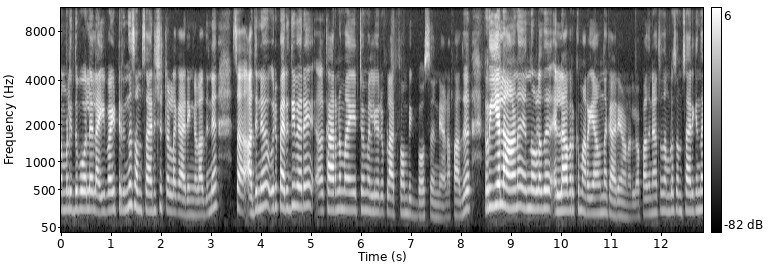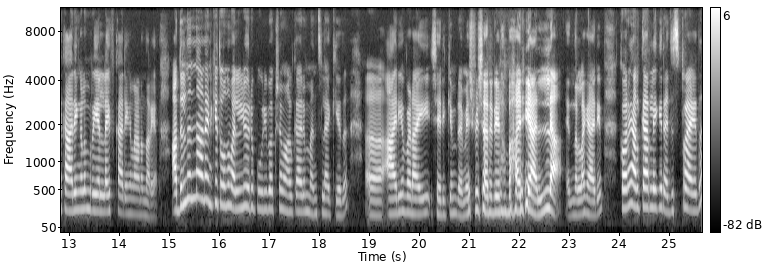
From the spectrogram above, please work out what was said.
നമ്മൾ ഇതുപോലെ ലൈവായിട്ടിരുന്ന് സംസാരിച്ചിട്ടുള്ള കാര്യങ്ങൾ അതിന് അതിന് ഒരു പരിധി വരെ കാരണമായ ഏറ്റവും വലിയൊരു പ്ലാറ്റ്ഫോം ബിഗ് ബോസ് തന്നെയാണ്. അപ്പോൾ അത് റിയൽ ആണ് എന്നുള്ളത് എല്ലാവർക്കും അറിയാവുന്ന കാര്യമാണല്ലോ. അപ്പോൾ അതിനകത്ത് നമ്മൾ സംസാരിക്കുന്ന കാര്യങ്ങളും റിയൽ ലൈഫ് കാര്യങ്ങളാണെന്ന് അറിയാം അതിൽ നിന്നാണ് എനിക്ക് തോന്നുന്നു വലിയൊരു ഭൂരിപക്ഷം ആൾക്കാരും മനസ്സിലാക്കിയത്. ആ, ആര്യ ബഡായി ശരിക്കും രമേശ് പിഷാരടിയുടെ ഭാര്യ അല്ല എന്നുള്ള കാര്യം കുറേ ആൾക്കാരിലേക്ക് രജിസ്റ്റർ ആയത്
